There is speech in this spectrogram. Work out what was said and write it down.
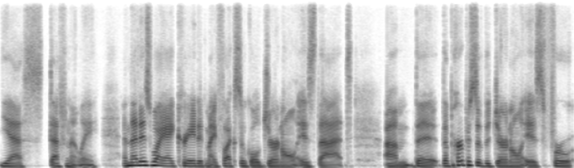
Yes, definitely. And that is why I created my Gold journal is that um, the the purpose of the journal is for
